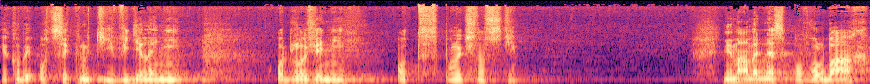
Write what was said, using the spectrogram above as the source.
Jakoby odseknutí, vydělení, odložení od společnosti. My máme dnes po volbách,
